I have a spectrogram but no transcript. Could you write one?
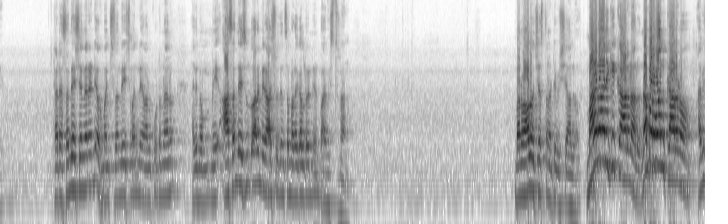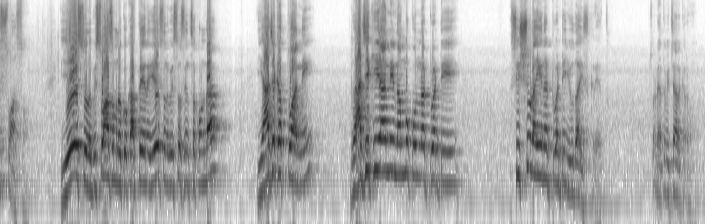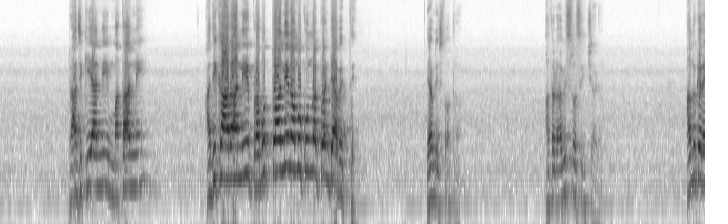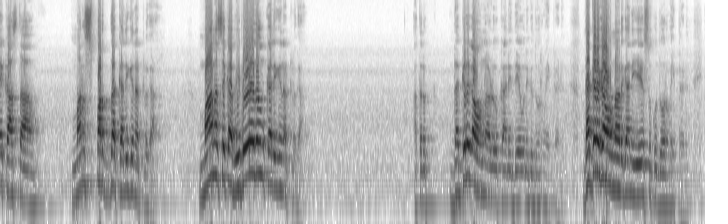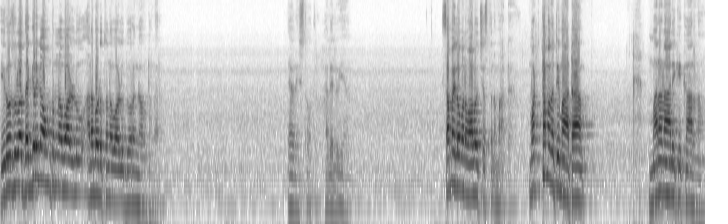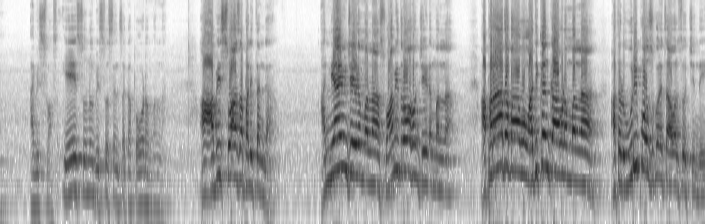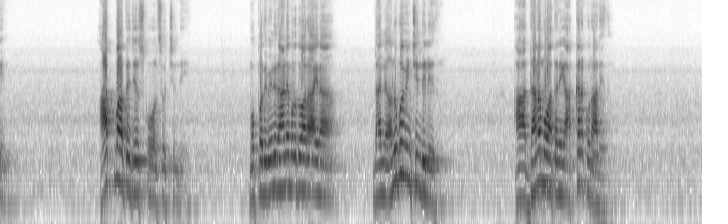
కాబట్టి సందేశం ఏంటంటే ఒక మంచి సందేశం అని నేను అనుకుంటున్నాను. అది మీ- మీ ఆ సందేశం ద్వారా మీరు ఆశీర్వదించబడగలరని నేను భావిస్తున్నాను. మనం ఆలోచిస్తున్నట్టు విషయాలు. మరణానికి కారణాలు. నంబర్ వన్ కారణం అవిశ్వాసం. యేసును విశ్వాసమునకు కర్త అయిన యేసును విశ్వసించకుండా యాజకత్వాన్ని రాజకీయాన్ని నమ్ముకున్నటువంటి శిష్యుడైనటువంటి యూదా ఇస్క్రేత్. చూడండి ఎంత విచారకరం. రాజకీయాన్ని మతాన్ని అధికారాన్ని ప్రభుత్వాన్ని నమ్ముకున్నటువంటి ఆ వ్యక్తి. దేవుని స్తోత్రం. అతడు అవిశ్వసించాడు. అందుకనే కాస్త మనస్పర్ధ కలిగినట్లుగా మానసిక విభేదం కలిగినట్లుగా. అతను దగ్గరగా ఉన్నాడు కానీ దేవునికి దూరం అయిపోయాడు. దగ్గరగా ఉన్నాడు కానీ యేసుకు దూరం అయిపోయాడు. ఈ రోజుల్లో దగ్గరగా ఉంటున్న వాళ్ళు అనబడుతున్న వాళ్ళు దూరంగా ఉంటున్నారు. దేవుని స్తోత్రం. హలెలుయ సమయంలో మనం ఆలోచిస్తున్న మాట మొట్టమొదటి మాట మరణానికి కారణం. అవిశ్వాసం. ఏసును విశ్వసించకపోవడం వల్ల ఆ అవిశ్వాస ఫలితంగా అన్యాయం చేయడం వల్ల స్వామి ద్రోహం చేయడం వల్ల అపరాధ భావం అధికం కావడం వల్ల అతడు ఉరిపోసుకొని చావాల్సి వచ్చింది. ఆత్మహత్య చేసుకోవాల్సి వచ్చింది. ముప్పది వెండి నాణ్యముల ద్వారా ఆయన దాన్ని అనుభవించింది లేదు. ఆ ధనము అతనికి అక్కరకు రాలేదు.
